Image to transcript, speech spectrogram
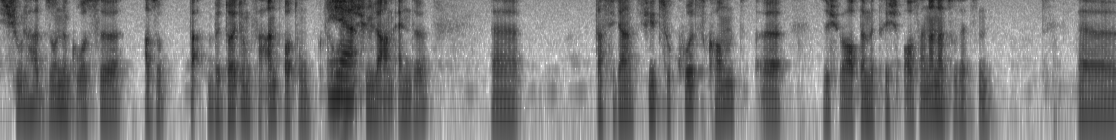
die Schule hat so eine große, also Be Bedeutung, Verantwortung für Ja. uns Schüler am Ende, äh, dass sie dann viel zu kurz kommt, äh, sich überhaupt damit richtig auseinanderzusetzen. Äh,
